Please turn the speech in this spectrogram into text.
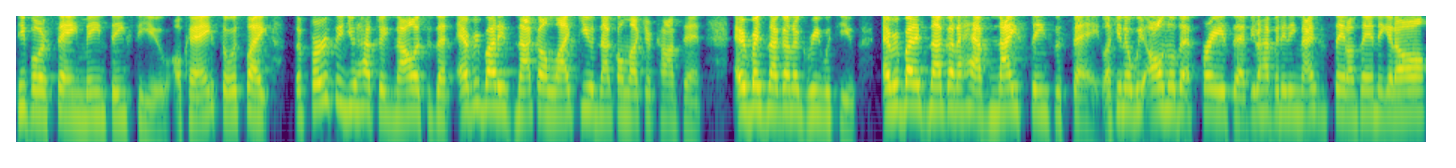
people are saying mean things to you. Okay. So it's like the first thing you have to acknowledge is that everybody's not going to like you, not going to like your content. Everybody's not going to agree with you. Everybody's not going to have nice things to say. Like, you know, we all know that phrase that if you don't have anything nice to say, don't say anything at all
